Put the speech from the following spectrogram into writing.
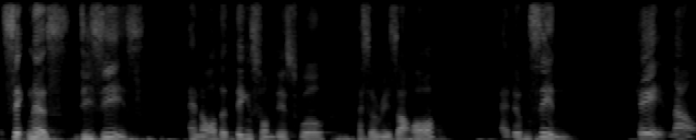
sickness, disease, and all the things from this world as a result of Adam's sin. Okay, now,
